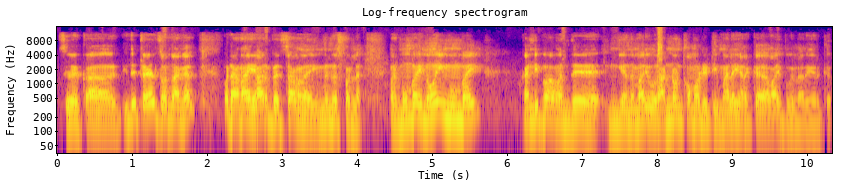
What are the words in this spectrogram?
சில கா- இது ட்ரையல்ஸ் வந்தாங்க. பட் ஆனா யாரும் பெருசா அவங்கள இன்வெஸ்ட் பண்ணல. பட் மும்பை நோயிங் மும்பை கண்டிப்பா வந்து இங்க இந்த மாதிரி ஒரு அன்னோன் கமாடிட்டி மேல இறக்க வாய்ப்புகள் நிறைய இருக்கு.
